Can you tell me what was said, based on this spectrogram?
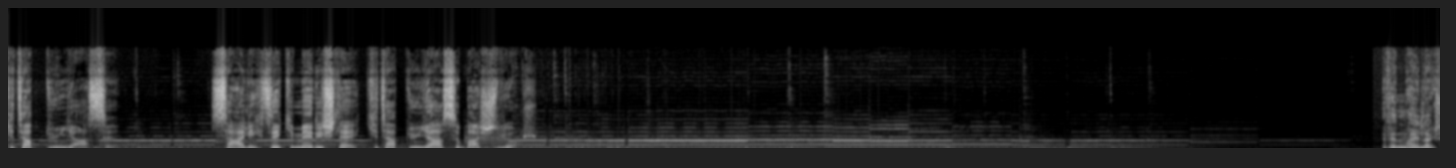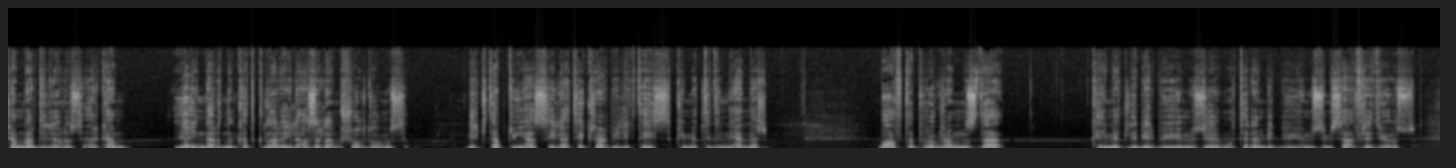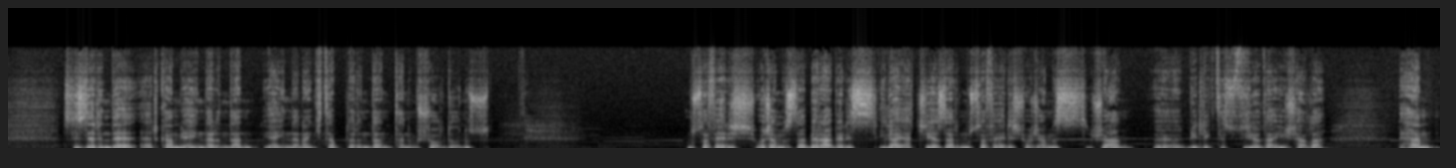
Kitap Dünyası Salih Zeki Meriç'le Kitap Dünyası başlıyor. Efendim hayırlı akşamlar diliyoruz. Erkam yayınlarının katkılarıyla hazırlamış olduğumuz bir kitap dünyasıyla tekrar birlikteyiz kıymetli dinleyenler. Bu hafta programımızda kıymetli bir büyüğümüzü, muhterem bir büyüğümüzü misafir ediyoruz. Sizlerin de Erkam yayınlarından yayınlanan kitaplarından tanımış olduğunuz Mustafa Eriş hocamızla beraberiz. İlahiyatçı yazar Mustafa Eriş hocamız şu an e, birlikte stüdyoda inşallah hem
